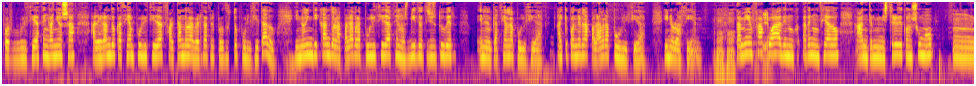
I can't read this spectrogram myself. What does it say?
por publicidad engañosa, alegando que hacían publicidad faltando la verdad del producto publicitado y no indicando la palabra publicidad en los vídeos de youtuber en el que hacían la publicidad. Hay que poner la palabra publicidad y no lo hacían. También Facua ha denunciado ante el Ministerio de Consumo mm,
